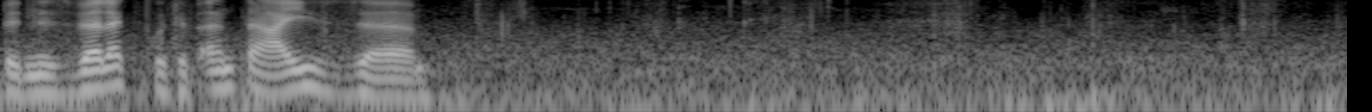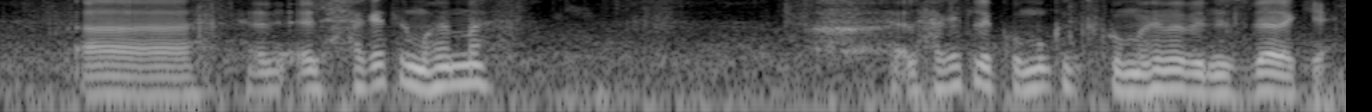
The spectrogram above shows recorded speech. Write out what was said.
بالنسبة لك وتبقى أنت عايز آه، آه الحاجات المهمة الحاجات اللي ممكن تكون مهمة بالنسبة لك يعني.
